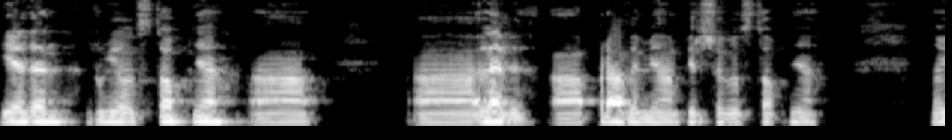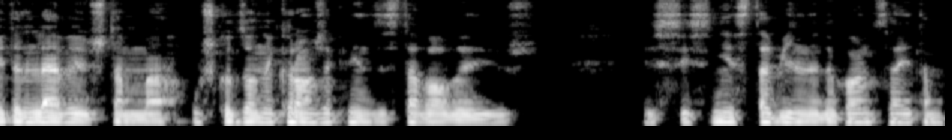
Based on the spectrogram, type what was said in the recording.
jeden, drugiego stopnia, a, a lewy, a prawy miałem pierwszego stopnia, no i ten lewy już tam ma uszkodzony krążek międzystawowy, już jest, jest niestabilny do końca i tam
